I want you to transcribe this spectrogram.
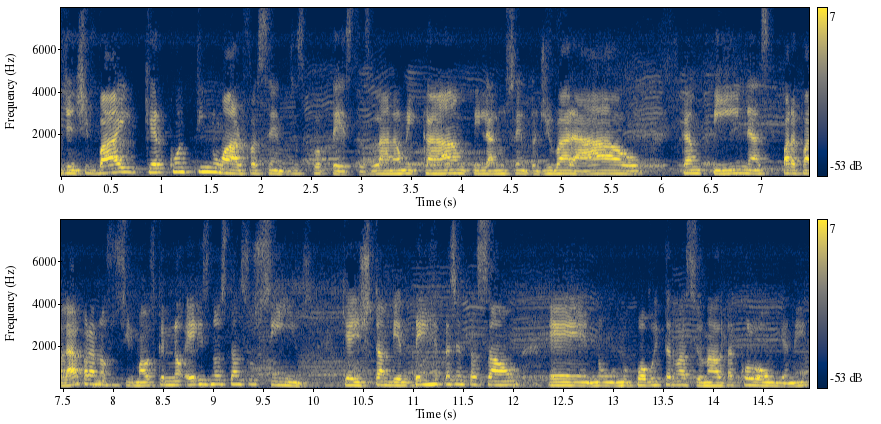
Gente vai quer continuar fazendo esses protestos lá na Unicamp, lá no centro de Varal, Campinas, para falar para nossos irmãos que não, eles não estão sozinhos, que a gente também tem representação eh, no, no povo internacional da Colômbia, né?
